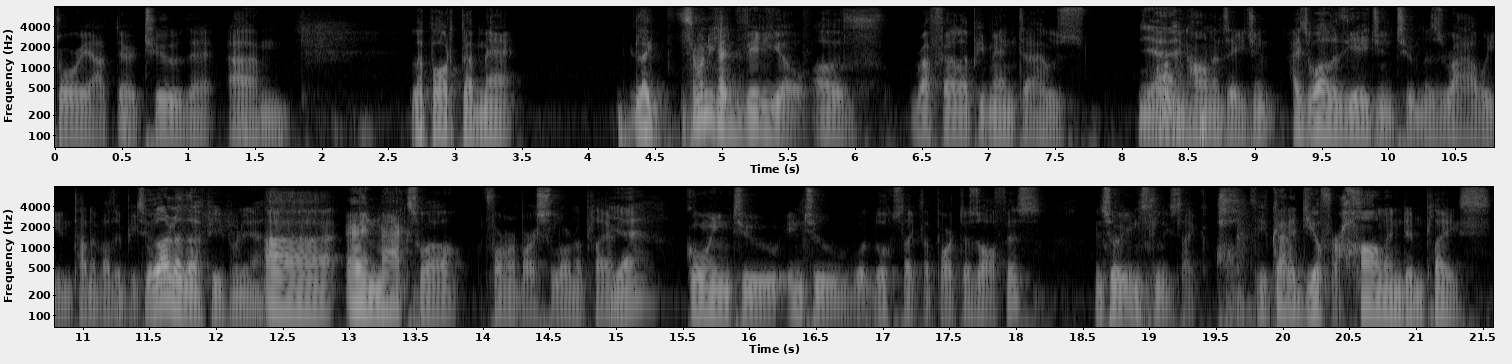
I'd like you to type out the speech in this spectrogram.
story out there too that um, Laporta met, like somebody had video of Rafaela Pimenta, who's Yeah. Erling Haaland's agent, as well as the agent to Mazraoui and a ton of other people. to all of those people, yeah. uh, and Maxwell, former Barcelona player, yeah. going to into what looks like Laporta's office, and so instantly it's like, oh, they've got a deal for Haaland in place.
